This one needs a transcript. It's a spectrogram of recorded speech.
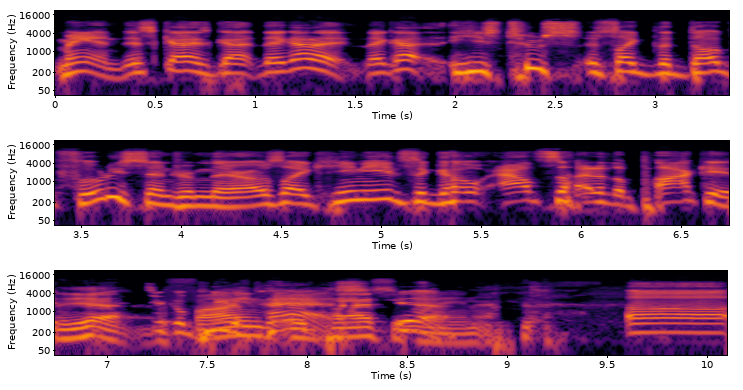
man, this guy's got they got to they got he's too. It's like the Doug Flutie syndrome. There, I was like, he needs to go outside of the pocket. Yeah, to complete find a pass. passing yeah. Uh,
